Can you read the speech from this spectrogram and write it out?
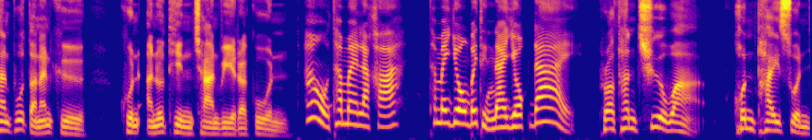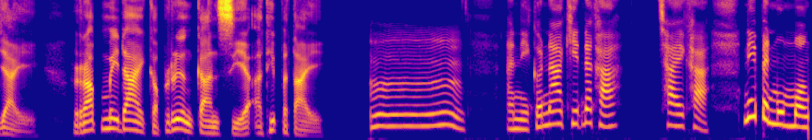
ท่านพูดตอนนั้นคือ คุณอนุทินชาญวีรกูล เอ้าทำไมล่ะคะทำไมโยงไปถึงนายกได้ เพราะท่านเชื่อว่าคนไทยส่วนใหญ่ รับไม่ได้กับเรื่องการเสียอธิปไตย อืม อันนี้ก็น่าคิดนะคะ ใช่ค่ะ นี่เป็นมุมมอง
